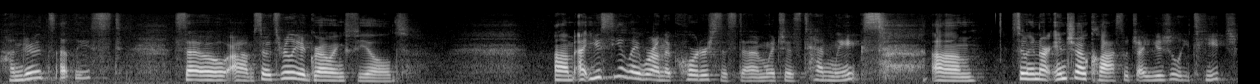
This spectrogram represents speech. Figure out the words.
hundreds at least. So, um, so it's really a growing field. Um, at UCLA, we're on the quarter system, which is 10 weeks. Um, so in our intro class, which I usually teach,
